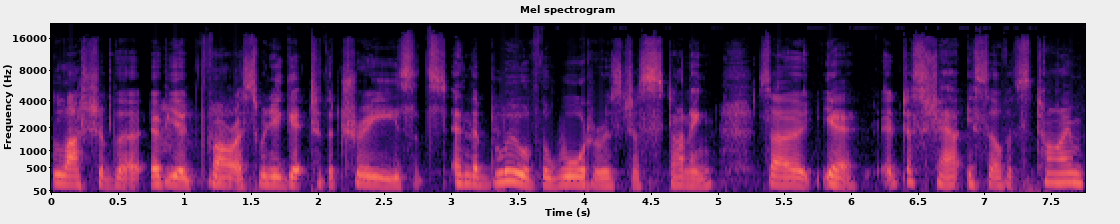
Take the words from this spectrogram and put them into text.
lush of the of your forest when you get to the trees, it's, and the blue of the water is just stunning. So yeah, just shout yourself. It's time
